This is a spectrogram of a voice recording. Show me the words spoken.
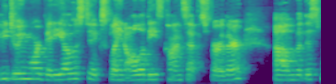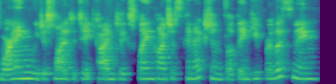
be doing more videos to explain all of these concepts further. Um, but this morning, we just wanted to take time to explain conscious connection. So thank you for listening.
